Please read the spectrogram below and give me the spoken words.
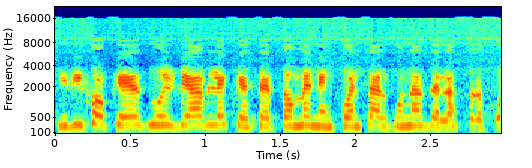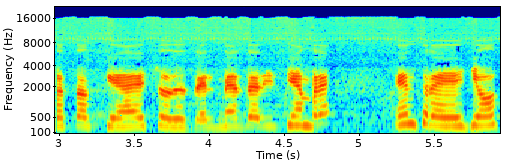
y dijo que es muy viable que se tomen en cuenta algunas de las propuestas que ha hecho desde el mes de diciembre, entre ellos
